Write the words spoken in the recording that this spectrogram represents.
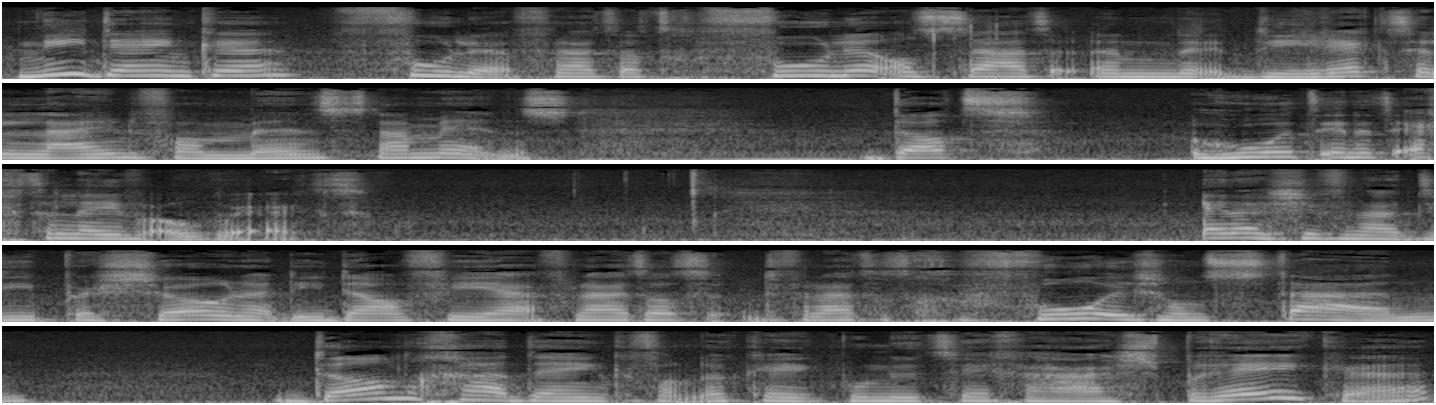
Niet denken, voelen. Vanuit dat gevoelen ontstaat een directe lijn van mens naar mens. Dat hoe het in het echte leven ook werkt. En als je vanuit die persona, die dan via, vanuit, dat, vanuit dat gevoel is ontstaan, dan gaat denken van oké, ik moet nu tegen haar spreken.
